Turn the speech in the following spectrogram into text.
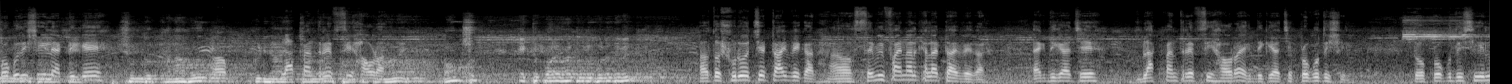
প্রগতিশীল একদিকে সুন্দর খেলা হোক ব্ল্যাক প্যান্থার FC হাওড়া। অংশ একটু পরে হয়তো উনি বলে দেবেন। তো শুরু হচ্ছে টাই ব্রেকার সেমিফাইনাল খেলার টাই ব্রেকার একদিকে আছে ব্ল্যাক প্যান্থার এফসি হাওড়া একদিকে আছে প্রগতিশীল। তো প্রগতিশীল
